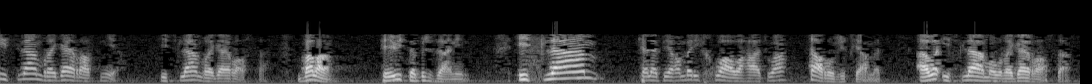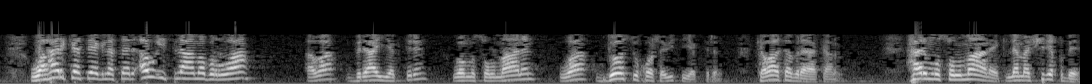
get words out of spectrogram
ئیسلام ڕێگای ڕاست نییە. ئیسلام ڕێگای ڕاستە. بەڵام پێویستە بشزانین ئیسلام کە لە پێغمبەری خواوە هاتووە تا ڕۆژی قیامەت. ئەوە ئیسلامە و ڕێگای ڕاستە. و هەر کەسێک لەسەر ئەو ئیسلامە بڕوە ئەوە برای یەکترن و مسلمانن و دۆست و خۆشەویستی یەکترن. کەواتە برایەکانم. هەر مسلمانێک لە مەشرق بێ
